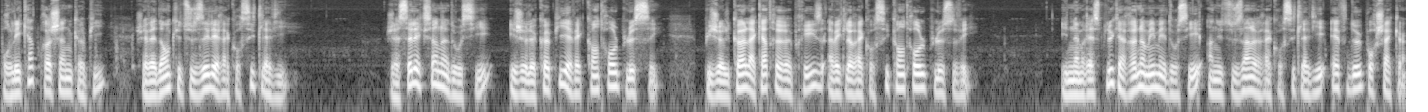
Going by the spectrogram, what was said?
Pour les quatre prochaines copies, je vais donc utiliser les raccourcis clavier. Je sélectionne un dossier et je le copie avec CTRL plus C, puis je le colle à quatre reprises avec le raccourci CTRL plus V. Il ne me reste plus qu'à renommer mes dossiers en utilisant le raccourci clavier F2 pour chacun.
